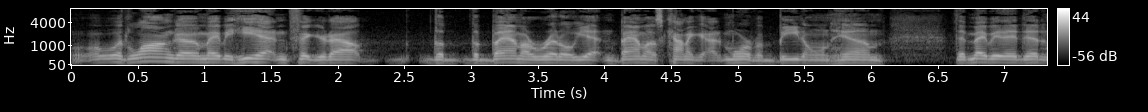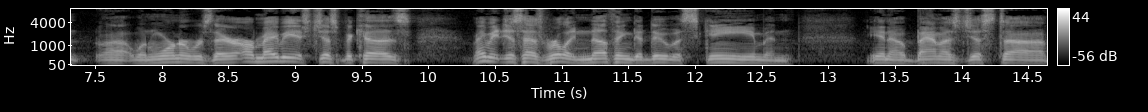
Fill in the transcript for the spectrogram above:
with Longo maybe he hadn't figured out the the Bama riddle yet and Bama's kind of got more of a beat on him than maybe they did uh, when Werner was there or maybe it's just because maybe it just has really nothing to do with scheme and you know, Bama's just uh,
